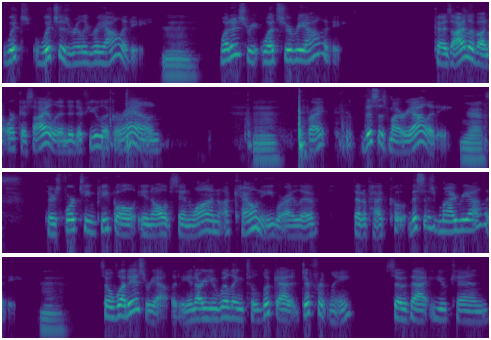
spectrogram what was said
Which which is really reality? Mm. what is re- what's your reality? Because i live on orcas island and if you look around mm. right this is my reality. Yes there's 14 people in all of San Juan a County where I live that have had COVID. This is my reality. Mm. So, what is reality? And are you willing to look at it differently so that you can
